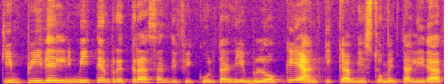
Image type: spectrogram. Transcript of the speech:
que impiden, limiten, retrasan, dificultan y bloquean que cambies tu mentalidad.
